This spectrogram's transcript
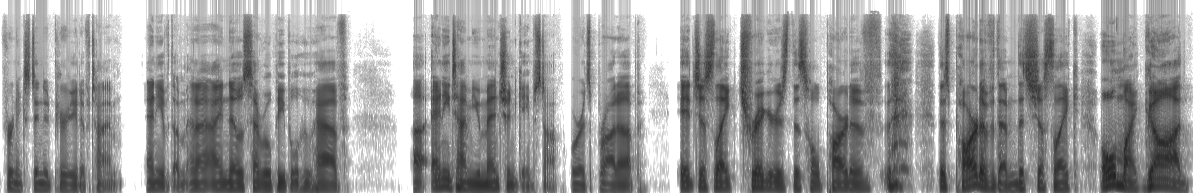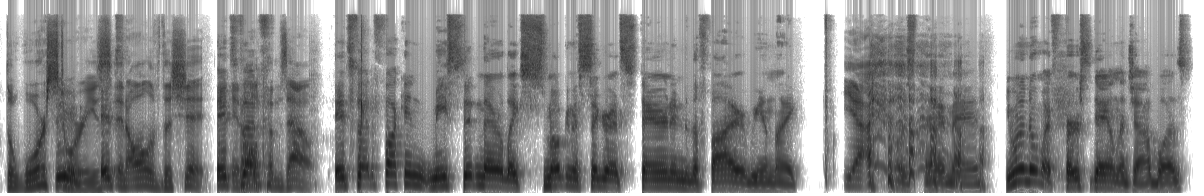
for an extended period of time any of them and i, I know several people who have uh, anytime you mention gamestop or it's brought up it just like triggers this whole part of this part of them that's just like oh my god the war stories and all of the shit. it's it all comes out. It's that fucking me sitting there like smoking a cigarette, staring into the fire, being like, yeah "I was there, man." You want to know what my first day on the job was?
